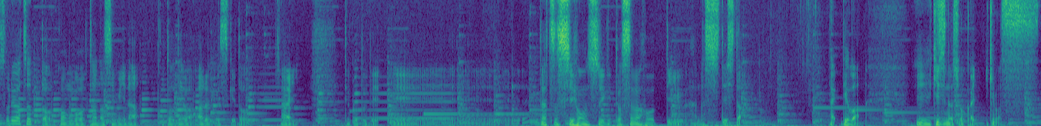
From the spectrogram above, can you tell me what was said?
ん、それはちょっと今後楽しみなことではあるんですけど、はい。ってことで、えー、脱資本主義とスマホっていう話でした。はい、では、えー、記事の紹介いきます。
